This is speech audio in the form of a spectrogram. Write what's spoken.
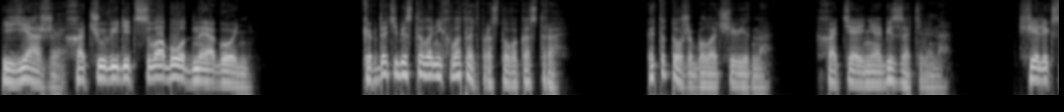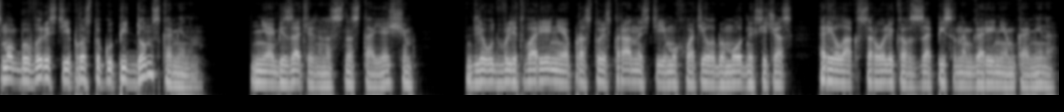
Я же хочу видеть свободный огонь. Когда тебе стало не хватать простого костра? Это тоже было очевидно, хотя и не обязательно. Феликс мог бы вырасти и просто купить дом с камином. Не обязательно с настоящим. Для удовлетворения простой странности ему хватило бы модных сейчас релакс-роликов с записанным горением камина.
